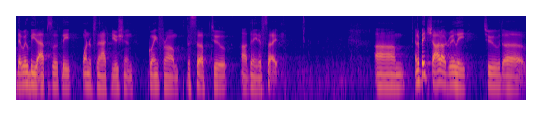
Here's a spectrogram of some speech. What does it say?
there will be absolutely 100% attribution going from the SERP to uh, the native site. Um, and a big shout out really to the,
